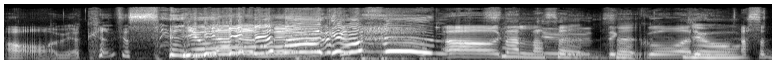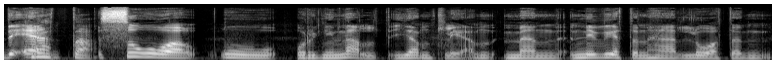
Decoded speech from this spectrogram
Ja, men jag kan inte säga det nu. Åh, Snälla, Gud, säg- det säg. går Jo, Alltså det är Berätta. så ooriginellt egentligen. Men ni vet den här låten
